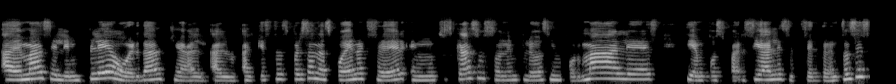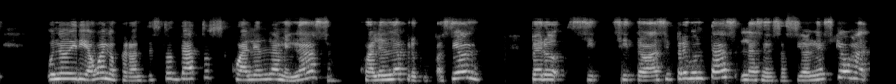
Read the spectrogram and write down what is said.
Además, el empleo, ¿verdad? Que al, al, que estas personas pueden acceder en muchos casos son empleos informales, tiempos parciales, etc. Entonces, uno diría, bueno, pero ante estos datos, ¿cuál es la amenaza? ¿Cuál es la preocupación? Pero si, si te vas y preguntas, la sensación es que, ojalá,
